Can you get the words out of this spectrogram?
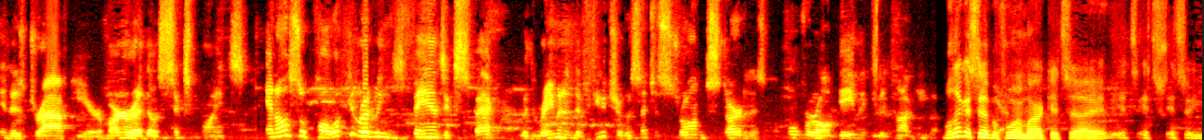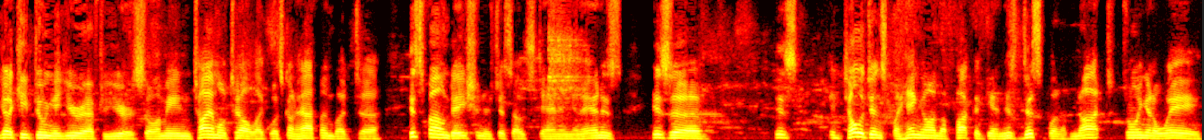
in his draft year. Marner had those six points. And also, Paul, what can Red Wings fans expect with Raymond in the future with such a strong start in this overall game that you've been talking about? Well, like I said before, Mark, it's uh, it's it's it's you got to keep doing it year after year. So I mean, time will tell, like what's going to happen. But uh, his foundation is just outstanding, and, and his his uh, his intelligence by hanging on the puck again, his discipline of not throwing it away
